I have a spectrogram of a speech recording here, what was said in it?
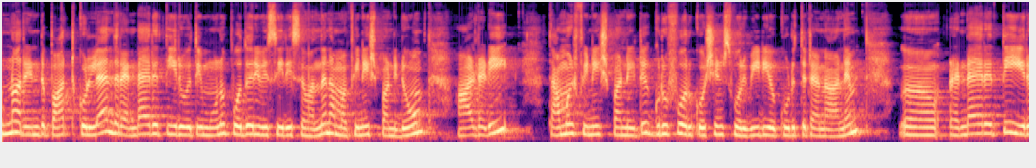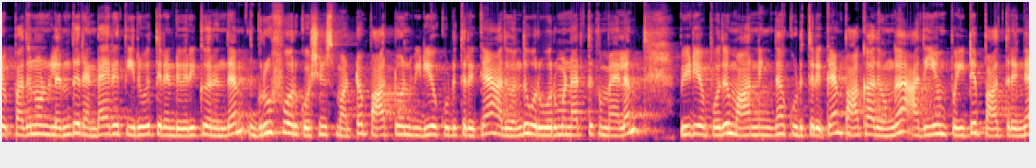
இன்னும் ரெண்டு பார்ட்டுக்குள்ளே இந்த ரெண்டாயிரத்தி இருபத்தி மூணு பொது அறிவு சீரீஸை வந்து நம்ம ஃபினிஷ் பண்ணிவிடுவோம் ஆல்ரெடி தமிழ் ஃபினிஷ் பண்ணிவிட்டு குரூப் ஃபோர் கொஷின்ஸ் ஒரு வீடியோ கொடுத்துட்டேன் நான். ரெண்டாயிரத்தி இரு பதினொன்றுலேருந்து ரெண்டாயிரத்தி இருபத்தி ரெண்டு வரைக்கும் இருந்த குரூப் ஃபோர் கொஷின்ஸ் மட்டும் பார்ட் ஒன் வீடியோ கொடுத்துருக்கேன். அது வந்து ஒரு ஒரு மணி நேரத்துக்கு மேலே வீடியோ போது மார்னிங் தான் கொடுத்துருக்கேன். பார்க்காதவங்க அதையும் போயிட்டு பார்த்துருங்க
